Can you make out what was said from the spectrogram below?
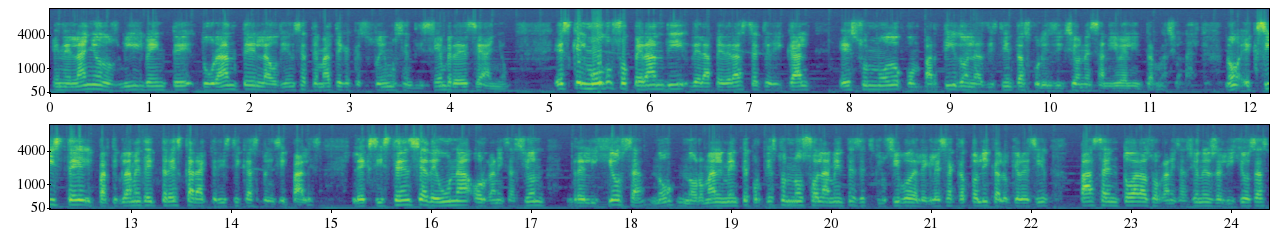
en el año 2020, durante la audiencia temática que estuvimos en diciembre de ese año, es que el modus operandi de la pederastia clerical es un modo compartido en las distintas jurisdicciones a nivel internacional. ¿no? Existe, y particularmente hay tres características principales. La existencia de una organización religiosa, ¿no? Normalmente, porque esto no solamente es exclusivo de la Iglesia Católica, lo quiero decir, pasa en todas las organizaciones religiosas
